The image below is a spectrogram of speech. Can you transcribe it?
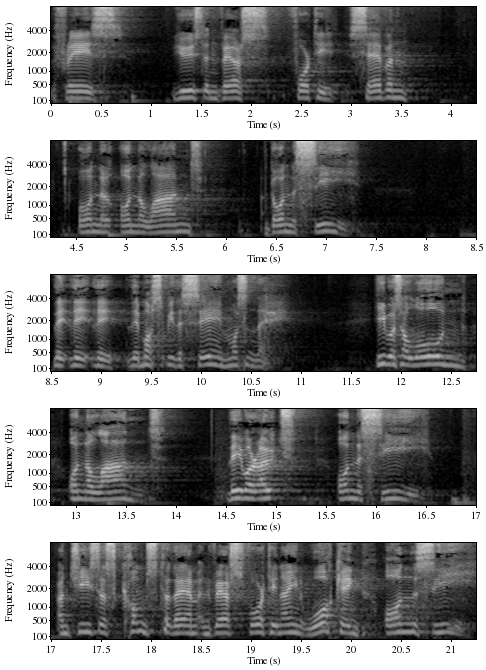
The phrase used in verse 47 on the, on the land and on the sea, they, they, they, they must be the same, mustn't they? He was alone on the land, they were out on the sea. And Jesus comes to them in verse 49, walking on the sea.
